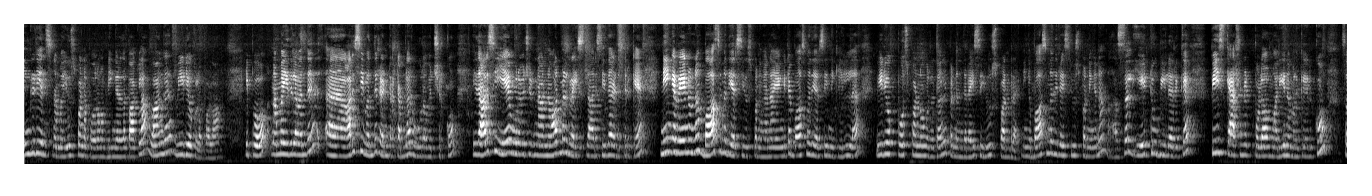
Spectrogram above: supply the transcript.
இன்க்ரீடியன்ஸ் நம்ம யூஸ் பண்ண போகிறோம் அப்படிங்கிறத பார்க்கலாம். வாங்க வீடியோக்குள்ளே போகலாம் இப்போது நம்ம இதில் வந்து அரிசி வந்து ரெண்டரை டம்ளர் ஊற வச்சுருக்கோம். இது அரிசி ஏன் ஊற வச்சுருக்கேன் நான் நார்மல் ரைஸில் அரிசி தான் எடுத்திருக்கேன். நீங்கள் வேணும்னா பாசுமதி அரிசி யூஸ் பண்ணுங்கள் நான் என்கிட்ட பாசுமதி அரிசி இன்றைக்கி இல்லை. வீடியோ போஸ்ட் பண்ணுங்கிறதுக்காக இப்போ நான் இந்த ரைஸை யூஸ் பண்ணுறேன் நீங்கள் பாசுமதி ரைஸ் யூஸ் பண்ணிங்கன்னா அசல் ஏ டூ பியில் இருக்க பீஸ் கேஷ்னட் புலாவ் மாதிரியே நம்மளுக்கு இருக்கும். ஸோ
